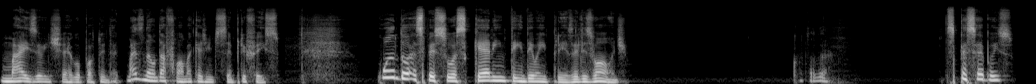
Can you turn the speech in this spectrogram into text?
mais eu enxergo oportunidade. Mas não da forma que a gente sempre fez. Quando as pessoas querem entender uma empresa, eles vão aonde? Contador. Vocês percebem isso?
